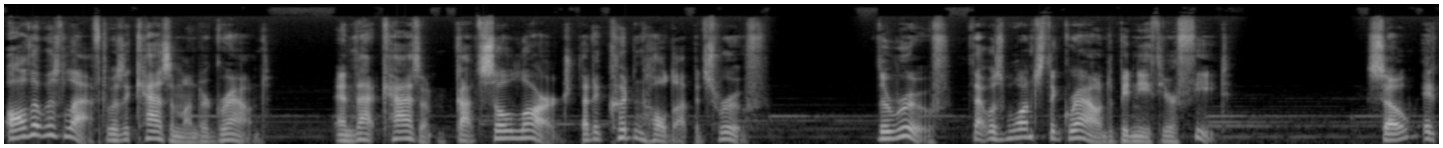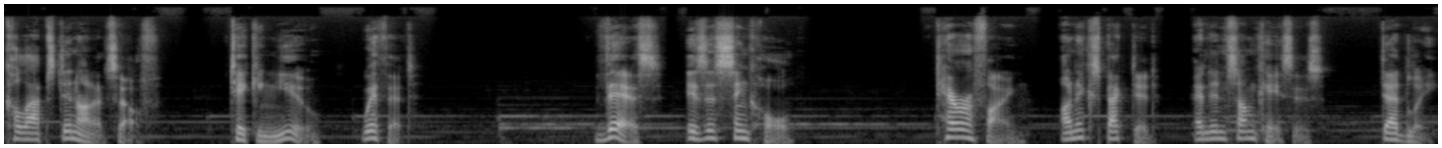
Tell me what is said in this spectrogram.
All that was left was a chasm underground, and that chasm got so large that it couldn't hold up its roof. The roof that was once the ground beneath your feet. So it collapsed in on itself, taking you with it. This is a sinkhole. Terrifying, unexpected, and in some cases, deadly.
